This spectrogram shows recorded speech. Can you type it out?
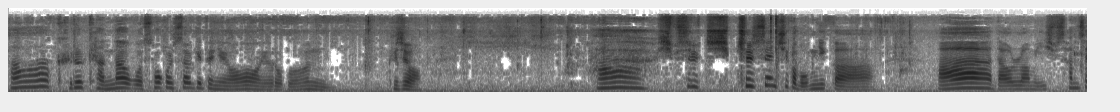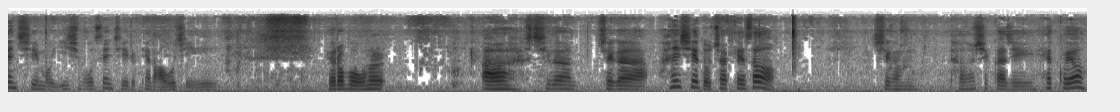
아, 그렇게 안 나오고 속을 썩이더니요, 여러분. 그죠? 아, 17, 17cm가 뭡니까? 아, 나오려면 23cm, 뭐 25cm 이렇게 나오지. 여러분, 오늘, 아, 지금 제가 1시에 도착해서 지금 5시까지 했고요.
